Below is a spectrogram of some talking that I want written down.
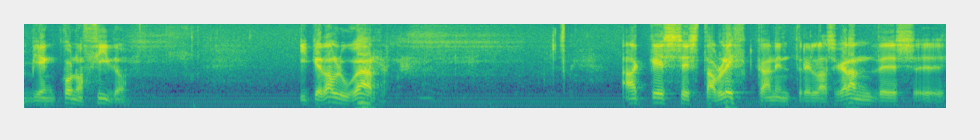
bien conocido y que da lugar a que se establezcan entre las grandes eh,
